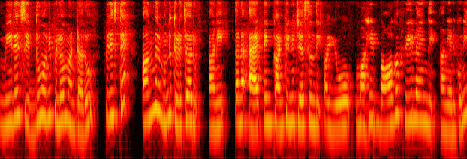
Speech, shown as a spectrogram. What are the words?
మీరే సిద్ధు అని పిలవమంటారు పిలిస్తే అందరి ముందు తిడతారు అని తన యాక్టింగ్ కంటిన్యూ చేస్తుంది. అయ్యో మహి బాగా ఫీల్ అయింది అని అనుకుని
